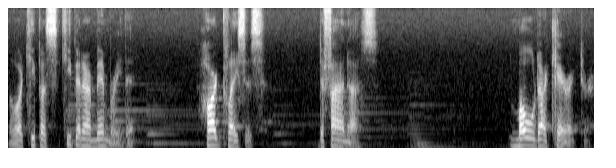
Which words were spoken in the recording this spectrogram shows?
Lord, keep us keep in our memory that hard places define us, mold our character,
